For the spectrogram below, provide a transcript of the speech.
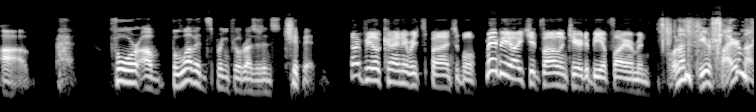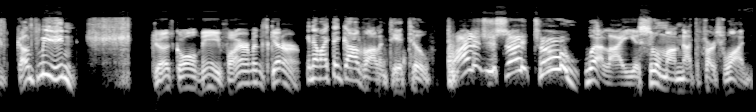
uh, four of beloved Springfield residents chip in. I feel kind of responsible. Maybe I should volunteer to be a fireman. Volunteer fireman. Count me in. Just call me Fireman Skinner. You know, I think I'll volunteer too. Why did you say two? Well, I assume I'm not the first one.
